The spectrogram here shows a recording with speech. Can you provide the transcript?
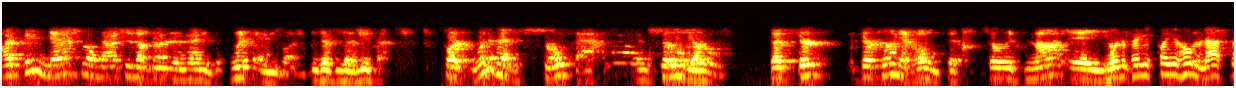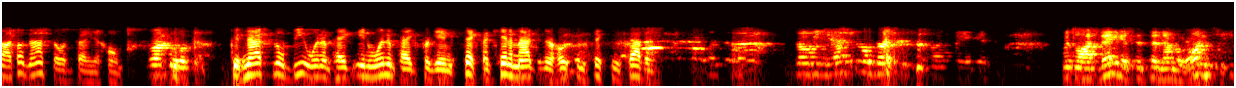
I think Nashville matches up better than any with anybody because of their defense. But Winnipeg is so fast and so young that they're they're playing at home too. So it's not a. Winnipeg is playing at home. and Nashville, I thought Nashville was playing at home. We'll have to look at it. Because Nashville beat Winnipeg in Winnipeg for Game Six. I can't imagine they're hosting six and seven. So it'll be Nashville versus Las Vegas. With Las Vegas, it's the number one seed,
